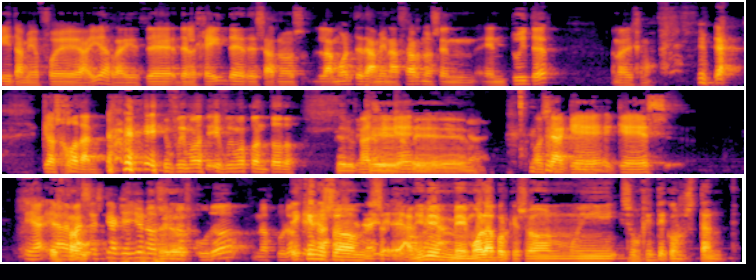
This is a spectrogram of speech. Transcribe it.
Y también fue ahí, a raíz de- del hate, de desearnos la muerte, de amenazarnos en, en Twitter. Bueno, dijimos, que os jodan. y, fuimos, y fuimos con todo. Pero Así que, que- eh, O sea, que, que es... Y, además es que aquello nos, pero- nos curó, nos curó es que no son, a mí me, me mola porque son muy, son gente constante.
